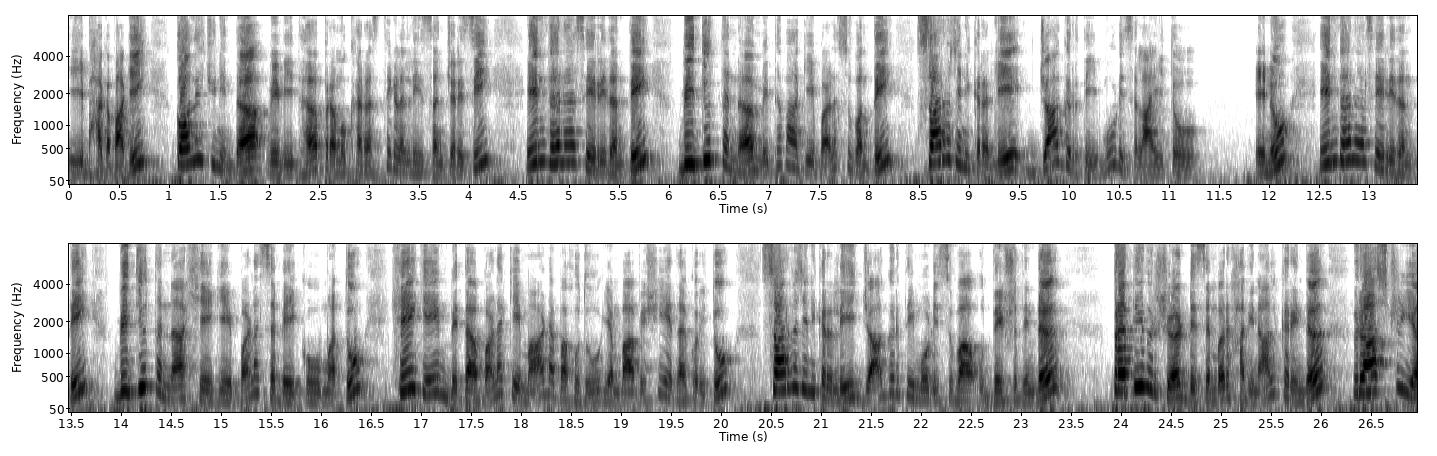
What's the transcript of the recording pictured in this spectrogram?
ಈ ಭಾಗವಾಗಿ ಕಾಲೇಜಿನಿಂದ ವಿವಿಧ ಪ್ರಮುಖ ರಸ್ತೆಗಳಲ್ಲಿ ಸಂಚರಿಸಿ ಇಂಧನ ಸೇರಿದಂತೆ ವಿದ್ಯುತ್ತನ್ನು ಮಿತವಾಗಿ ಬಳಸುವಂತೆ ಸಾರ್ವಜನಿಕರಲ್ಲಿ ಜಾಗೃತಿ ಮೂಡಿಸಲಾಯಿತು. ಇನ್ನು ಇಂಧನ ಸೇರಿದಂತೆ ವಿದ್ಯುತ್ತನ್ನು ಹೇಗೆ ಬಳಸಬೇಕು ಮತ್ತು ಹೇಗೆ ಮಿತ ಬಳಕೆ ಮಾಡಬಹುದು ಎಂಬ ವಿಷಯದ ಕುರಿತು ಸಾರ್ವಜನಿಕರಲ್ಲಿ ಜಾಗೃತಿ ಮೂಡಿಸುವ ಉದ್ದೇಶದಿಂದ ಪ್ರತಿ ವರ್ಷ ಡಿಸೆಂಬರ್ ಹದಿನಾಲ್ಕರಿಂದ ರಾಷ್ಟ್ರೀಯ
